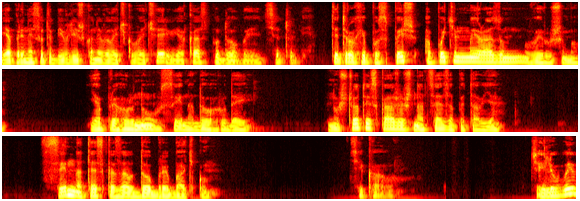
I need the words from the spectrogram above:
Я принесу тобі в ліжко невеличку вечерю, яка сподобається тобі. Ти трохи поспиш, а потім ми разом вирушимо. Я пригорнув сина до грудей. Ну, що ти скажеш на це? запитав я. Син на те сказав добре, батьку. Цікаво. Чи любив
